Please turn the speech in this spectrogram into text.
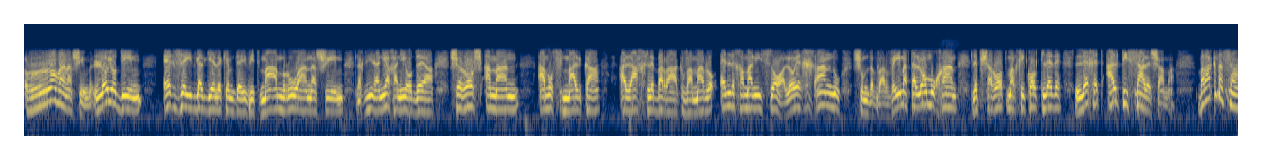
רוב האנשים לא יודעים איך זה התגלגל לקמפ דיוויד, מה אמרו האנשים, נניח אני יודע שראש אמ"ן, עמוס מלכה, הלך לברק ואמר לו, אין לך מה לנסוע, לא הכנו שום דבר, ואם אתה לא מוכן לפשרות מרחיקות לכת, אל תיסע לשם. ברק נסע.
